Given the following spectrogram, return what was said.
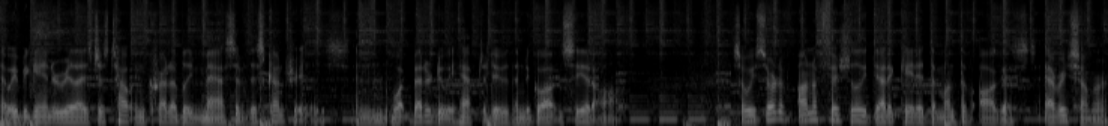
that we began to realize just how incredibly massive this country is, and what better do we have to do than to go out and see it all. So we sort of unofficially dedicated the month of August every summer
